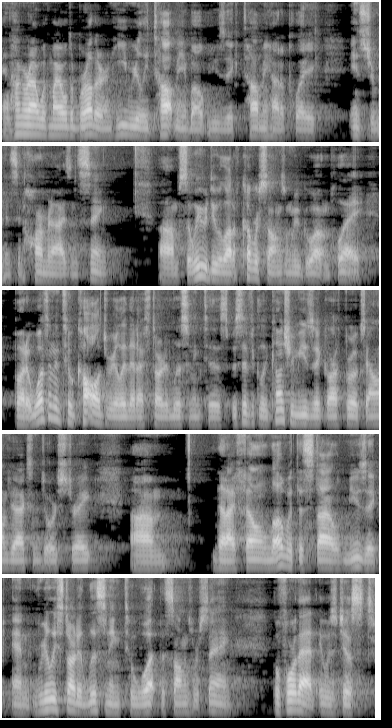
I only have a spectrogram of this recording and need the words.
and hung around with my older brother, and he really taught me about music, taught me how to play instruments and harmonize and sing. Um, so we would do a lot of cover songs when we would go out and play. But it wasn't until college, really, that I started listening to specifically country music, Garth Brooks, Alan Jackson, George Strait, um, that I fell in love with this style of music and really started listening to what the songs were saying. Before that, it was just,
